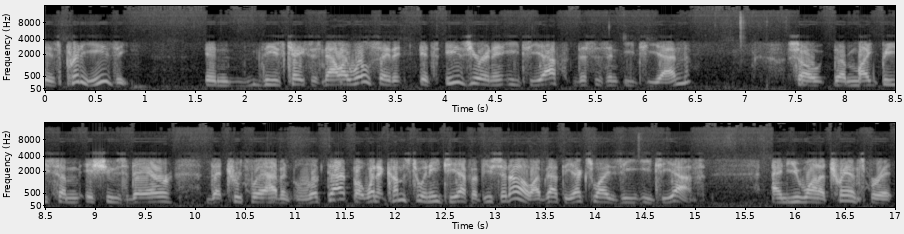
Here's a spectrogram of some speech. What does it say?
is pretty easy in these cases. Now, I will say that it's easier in an ETF. This is an ETN. So there might be some issues there that truthfully I haven't looked at. But when it comes to an ETF, if you said, oh, I've got the XYZ ETF, and you want to transfer it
